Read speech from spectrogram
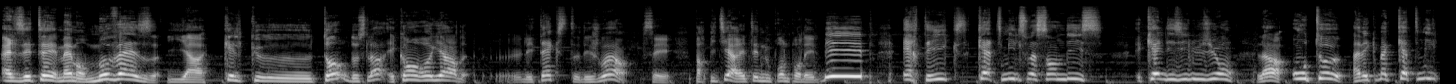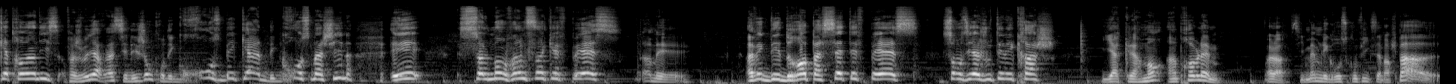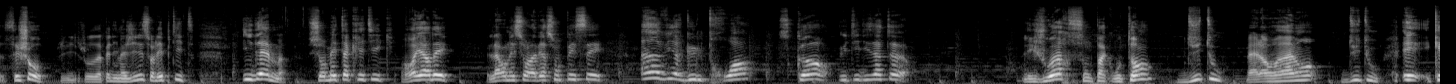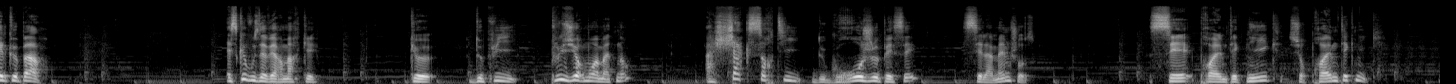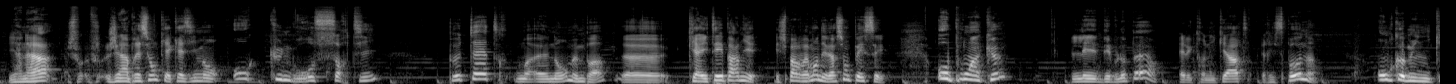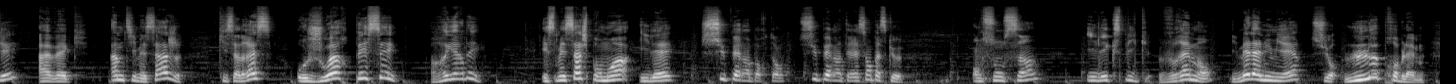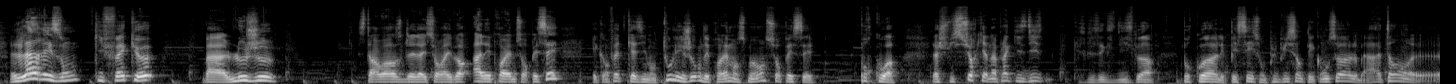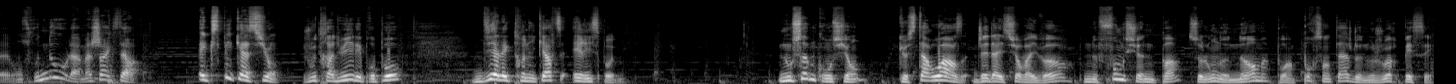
Elles étaient même en mauvaise il y a quelques temps de cela, et quand on regarde euh, les textes des joueurs, c'est par pitié arrêtez de nous prendre pour des bip RTX 4070 quelle désillusion Là, honteux, avec ma 4090 Enfin, je veux dire, là, c'est des gens qui ont des grosses bécanes, des grosses machines, et seulement 25 FPS Non mais... Avec des drops à 7 FPS, sans y ajouter les crashs Il y a clairement un problème. Voilà, si même les grosses configs ça marche pas, euh, c'est chaud. J'ose à peine imaginer sur les petites. Idem, sur Metacritic, regardez, là on est sur la version PC, 1,3 score utilisateur. Les joueurs sont pas contents du tout. Mais alors vraiment, du tout. Et quelque part, est-ce que vous avez remarqué que depuis plusieurs mois maintenant, à chaque sortie de gros jeux PC, c'est la même chose. C'est problème technique sur problème technique. Il y en a, j'ai l'impression qu'il y a quasiment aucune grosse sortie, peut-être, euh, non, même pas, euh, qui a été épargnée. Et je parle vraiment des versions PC. Au point que les développeurs, Electronic Arts, Respawn, ont communiqué avec un petit message qui s'adresse aux joueurs PC. Regardez. Et ce message, pour moi, il est super important, super intéressant parce que, en son sein, il explique vraiment, il met la lumière sur le problème, la raison qui fait que bah, le jeu Star Wars Jedi Survivor a des problèmes sur PC et qu'en fait, quasiment tous les jeux ont des problèmes en ce moment sur PC. Pourquoi Là, je suis sûr qu'il y en a plein qui se disent Qu'est-ce que c'est que cette histoire Pourquoi les PC sont plus puissants que les consoles Bah attends, euh, on se fout de nous là, machin, etc. Explication Je vous traduis les propos d'Electronic Arts et Respawn. Nous sommes conscients que Star Wars Jedi Survivor ne fonctionne pas selon nos normes pour un pourcentage de nos joueurs PC.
